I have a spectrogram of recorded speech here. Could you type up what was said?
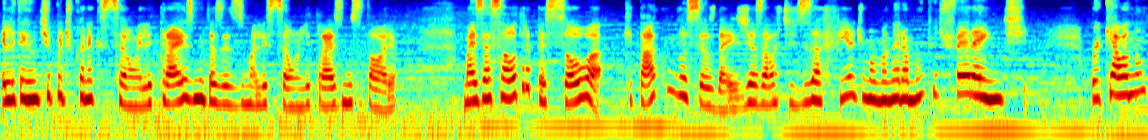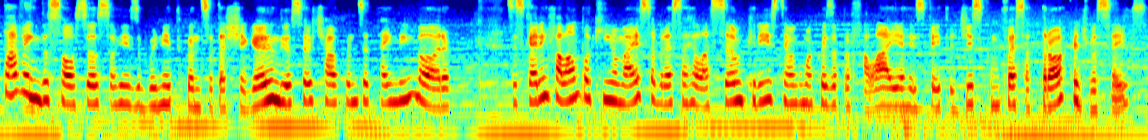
ele tem um tipo de conexão, ele traz muitas vezes uma lição, ele traz uma história. Mas essa outra pessoa que tá com você os 10 dias, ela te desafia de uma maneira muito diferente. Porque ela não tá vendo só o seu sorriso bonito quando você tá chegando e o seu tchau quando você tá indo embora. Vocês querem falar um pouquinho mais sobre essa relação, Cris? Tem alguma coisa para falar aí a respeito disso? Como foi essa troca de vocês?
